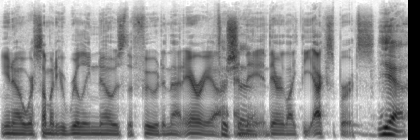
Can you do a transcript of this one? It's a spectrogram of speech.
you know, where somebody who really knows the food in that area. For sure. And they, they're like the experts. Yeah.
